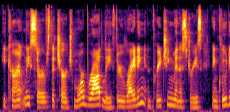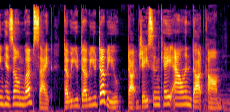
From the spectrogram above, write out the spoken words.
He currently serves the church more broadly through writing and preaching ministries, including his own website, www.jasonkallen.com.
